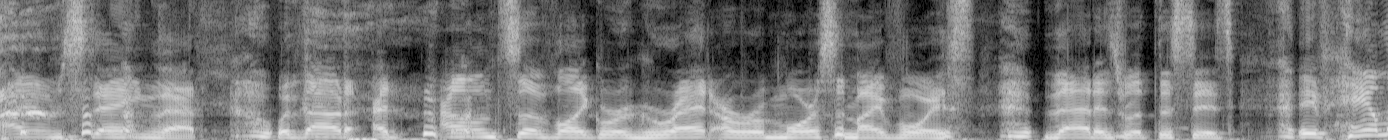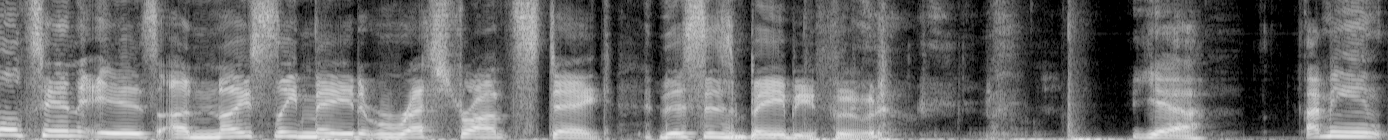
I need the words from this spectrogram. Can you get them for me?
I am saying that without an ounce of like regret or remorse in my voice. That is what this is. If Hamilton is a nicely made restaurant steak, this is baby food. Yeah. I mean,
